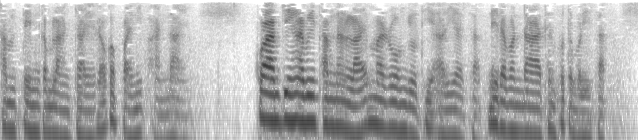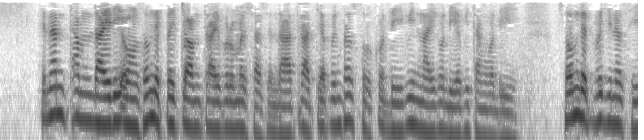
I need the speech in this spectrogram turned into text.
ทำเต็มกำลังใจเราก็ไปนิพพานได้ ความจริงอภิธรรมนั้นหลายมารวมอยู่ที่อริยสัจนี่ระบรรดาท่านพุทธบริษัท ฉะนั้นทำใดที่องค์สมเด็จพระจอมไตรบรมศาสดาตรัสจะเป็นพระสูตรก็ดีวินัยก็ดีอภิธรรมก็ดี สมเด็จพระจินสี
